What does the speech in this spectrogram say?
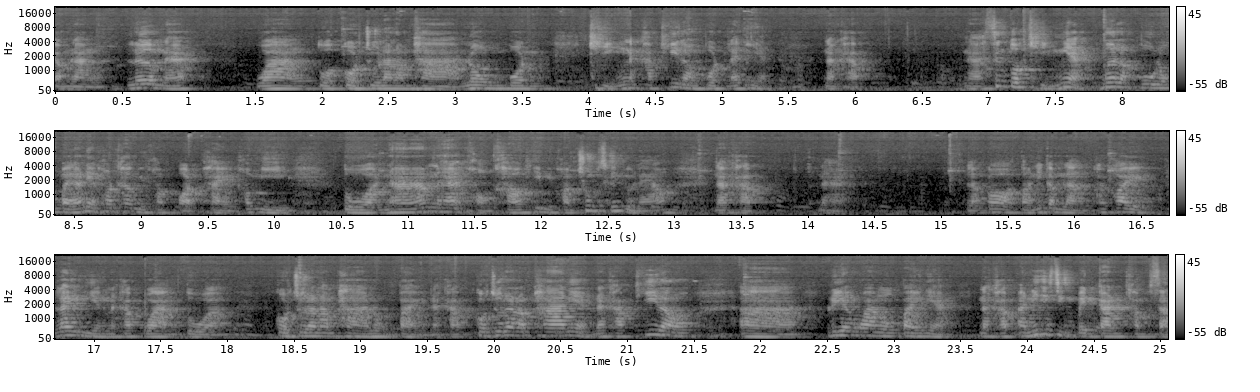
กำลังเริ่มนะวางตัวกรดจุลาลัมพาลงบนขิงนะครับที่เราบดละเอียดนะครับนะซึ่งตัวขิงเนี่ยเมื่อเราปูลงไปแล้วเนี่ยค่อนข้างมีความปลอดภัยเขามีตัวน้ำนะฮะของเขาที่มีความชุ่มชื้นอยู่แล้วนะครับนะฮะแล้วก็ต อนนี้กำลังค่อยๆ ไล่เรียงนะครับ วางตัวกรดจุลาลัมพาลงไปนะครับกรดจุลาลัมพาเนี่ยนะครับที่เราอ่าเรียงวางลงไปเนี่ยนะครับอันนี้จริงๆเป็นการทำสา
